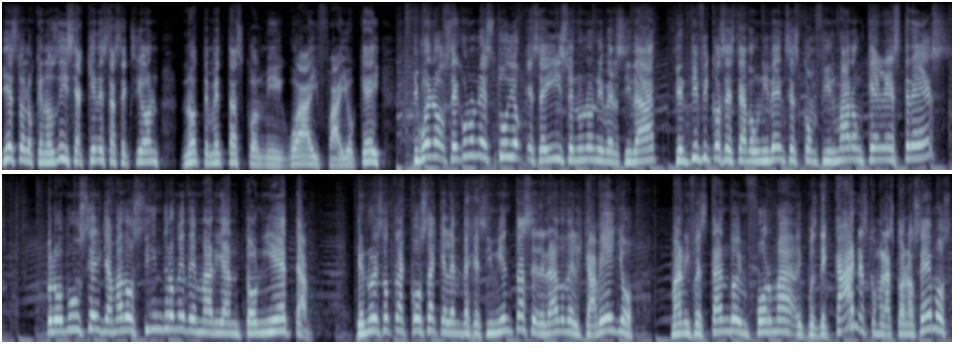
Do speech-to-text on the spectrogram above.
Y esto es lo que nos dice aquí en esta sección. No te metas con mi wifi, ¿ok? Y bueno, según un estudio que se hizo en una universidad, científicos estadounidenses confirmaron que el estrés produce el llamado síndrome de María Antonieta que no es otra cosa que el envejecimiento acelerado del cabello, manifestando en forma eh, pues de canas como las conocemos.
